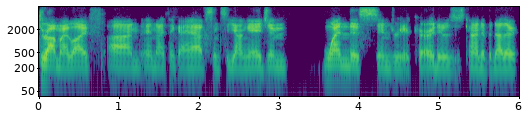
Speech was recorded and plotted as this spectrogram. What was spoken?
throughout my life um, and i think i have since a young age. And when this injury occurred it was just kind of another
